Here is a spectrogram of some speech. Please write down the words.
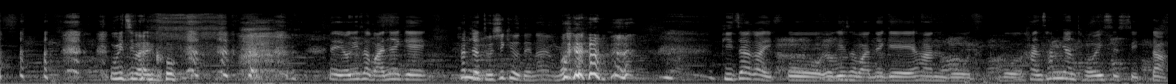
울지 말고 네, 여기서 만약에 한잔더 시켜도 되나요? 막 비자가 있고 여기서 만약에 한 뭐 뭐한 3년 더 있을 수 있다.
